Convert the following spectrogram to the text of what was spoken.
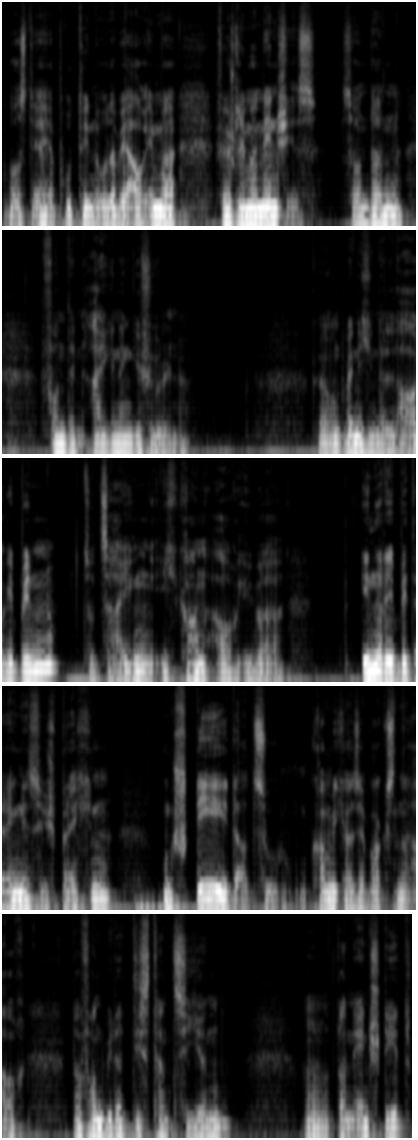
was der Herr Putin oder wer auch immer für ein schlimmer Mensch ist, sondern von den eigenen Gefühlen. Und wenn ich in der Lage bin zu zeigen, ich kann auch über innere Bedrängnisse sprechen und stehe dazu und kann mich als Erwachsener auch davon wieder distanzieren, dann entsteht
